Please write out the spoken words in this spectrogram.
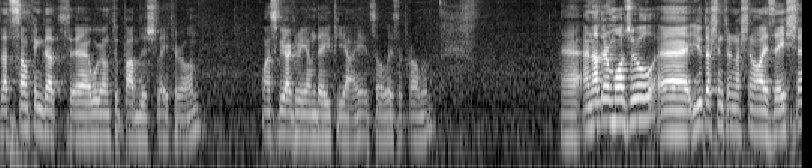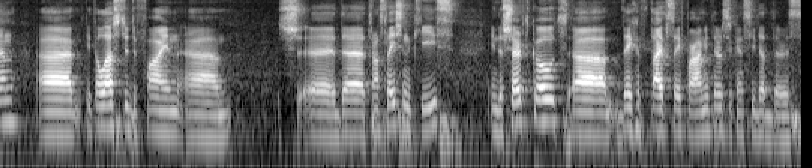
that's something that uh, we want to publish later on. Once we agree on the API, it's always a problem. Uh, another module, uh, UDash internationalization. Uh, it allows to define um, the translation keys in the shared code. They have type safe parameters. You can see that there is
